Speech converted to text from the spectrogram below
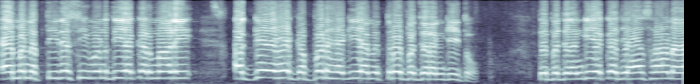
M29 ਦੇ ਸੀਮਨ ਦੀ ਆ ਕਰਮ ਵਾਲੀ ਅੱਗੇ ਇਹ ਗੱਬੜ ਹੈਗੀ ਆ ਮਿੱਤਰੋ ਬਜਰੰਗੀ ਤੋਂ। ਤੇ ਬਜਰੰਗੀ ਇੱਕ ਅਜਿਹਾ ਆ ਵੀ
